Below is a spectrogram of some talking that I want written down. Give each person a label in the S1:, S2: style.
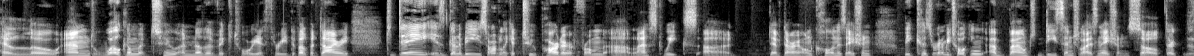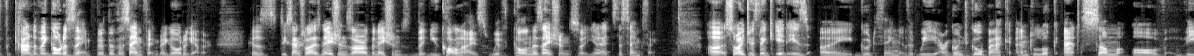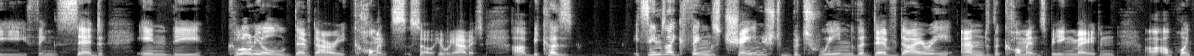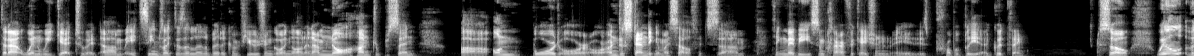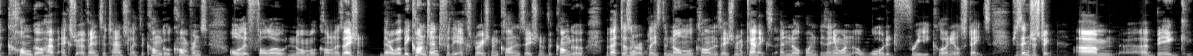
S1: Hello and welcome to another Victoria 3 Developer Diary. Today is going to be sort of like a two-parter from uh, last week's uh, Dev Diary on colonization because we're going to be talking about decentralized nations. So they're, they're kind of, they go the same. They're, they're the same thing. They go together. Because decentralized nations are the nations that you colonize with colonization. So, yeah, it's the same thing. Uh, so I do think it is a good thing that we are going to go back and look at some of the things said in the Colonial Dev Diary comments. So here we have it. Uh, because it seems like things changed between the Dev Diary and the comments being made, and uh, I'll point that out when we get to it. Um, it seems like there's a little bit of confusion going on, and I'm not 100% uh, on board or or understanding it myself. It's um, I think maybe some clarification is, is probably a good thing. So, will the Congo have extra events attached, like the Congo Conference, or will it follow normal colonization? There will be content for the exploration and colonization of the Congo, but that doesn't replace the normal colonization mechanics. At no point is anyone awarded free colonial states, which is interesting. Um, a big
